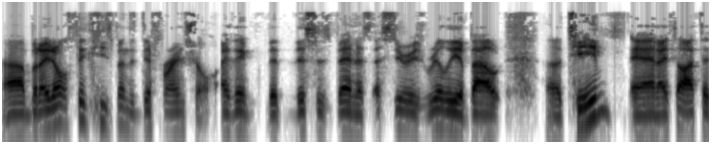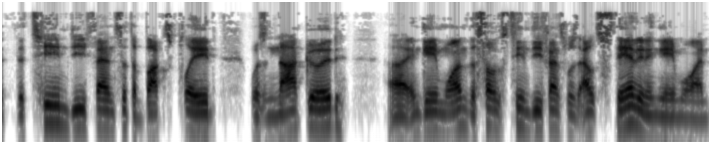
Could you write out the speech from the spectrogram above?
Uh, but I don't think he's been the differential. I think that this has been a, a series really about uh, team, and I thought that the team defense that the Bucks played was not good. Uh, in game one, the Celtics team defense was outstanding in game one.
